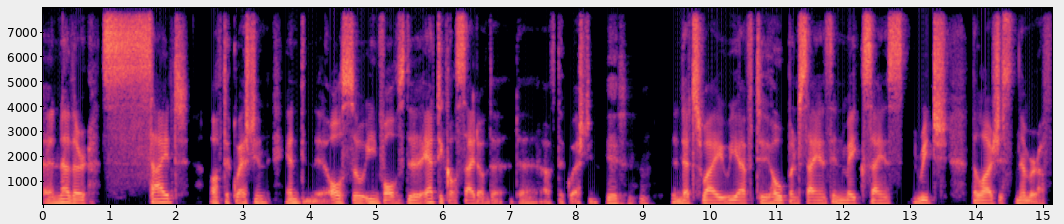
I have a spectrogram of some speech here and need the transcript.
another side of the question, and also involves the ethical side of the, the of the question. Yes. That's why we have to open science and make science reach the largest number of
